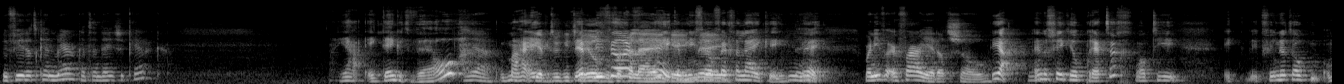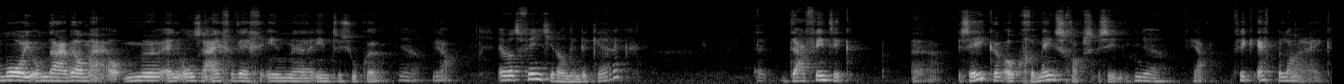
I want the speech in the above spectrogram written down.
Vind je dat kenmerkend aan deze kerk? ja, ik denk het wel. Ja. Maar Je hebt natuurlijk niet veel veel erv- vergelijking, Nee, ik heb niet nee. veel vergelijking. Nee. Nee. Maar in ieder geval ervaar jij dat zo? Ja, en dat vind ik heel prettig. Want die, ik, ik vind het ook mooi om daar wel mijn- me en onze eigen weg in, eh, in te zoeken. Ja. Ja. En wat vind je dan in de kerk? Eh, daar vind ik eh, zeker ook gemeenschapszin. Ja. Ja, vind ik echt belangrijk.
